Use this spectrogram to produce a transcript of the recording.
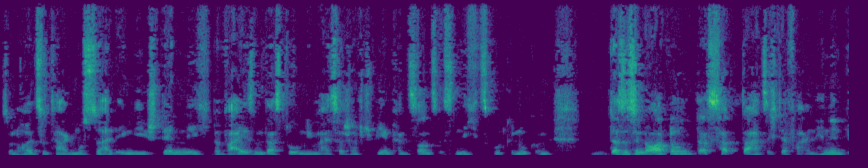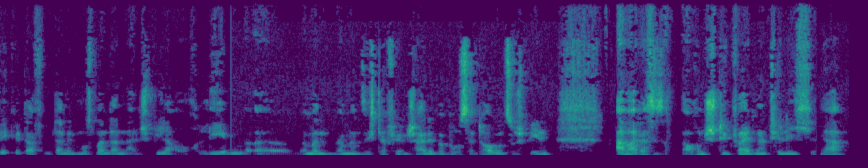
So und heutzutage musst du halt irgendwie ständig beweisen, dass du um die Meisterschaft spielen kannst, sonst ist nichts gut genug. Und das ist in Ordnung, das hat, da hat sich der Verein hinentwickelt, damit muss man dann als Spieler auch leben, äh, wenn man, wenn man sich dafür entscheidet, bei Borussia Dortmund zu spielen. Aber das ist auch ein Stück weit natürlich, ja,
